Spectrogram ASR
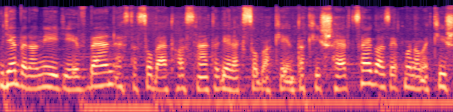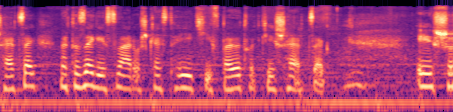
Ugye ebben a négy évben ezt a szobát használta gyerekszobaként a kisherceg, azért mondom, hogy kisherceg, mert az egész város kezdte így hívta őt, hogy kisherceg. És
